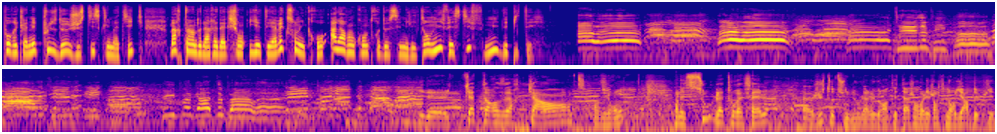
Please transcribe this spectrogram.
pour réclamer plus de justice climatique. Martin de la rédaction y était avec son micro à la rencontre de ces militants mi-festifs, mi-dépités. To the people. Power to the people. People got the power. People got the power. Il est 14h40 environ. On est sous la tour Eiffel, euh, juste au-dessus de nous, là, le grand étage. On voit les gens qui nous regardent depuis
